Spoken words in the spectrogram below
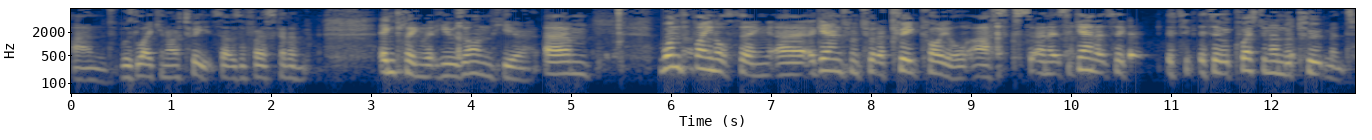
and was liking our tweets. That was the first kind of inkling that he was on here. Um, One final thing, uh, again from Twitter, Craig Coyle asks, and it's again, it's a, it's a, it's a question on recruitment.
